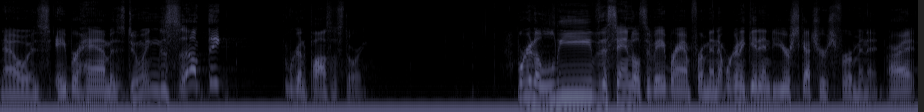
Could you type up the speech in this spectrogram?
Now, as Abraham is doing something, we're going to pause the story. We're going to leave the sandals of Abraham for a minute. We're going to get into your Skechers for a minute, all right?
